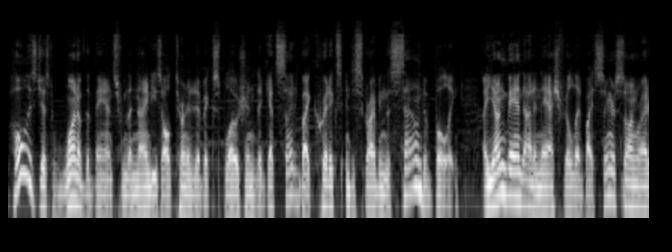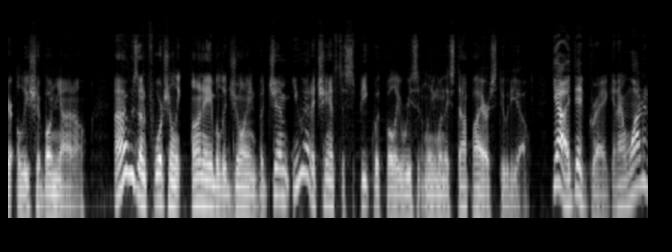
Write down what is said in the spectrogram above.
Hole is just one of the bands from the 90s alternative explosion that gets cited by critics in describing the sound of Bully, a young band out of Nashville led by singer songwriter Alicia Bognanno. I was unfortunately unable to join, but Jim, you had a chance to speak with Bully recently when they stopped by our studio. Yeah, I did, Greg, and I wanted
